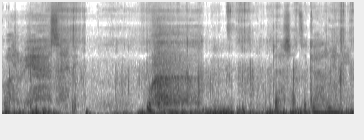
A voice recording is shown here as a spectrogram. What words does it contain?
Luar biasa ini. Wah. Dahsyat sekali ini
